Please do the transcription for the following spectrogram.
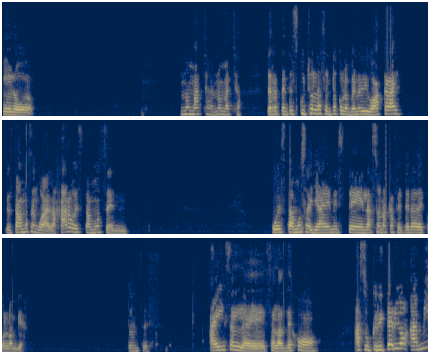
pero no macha, no macha. De repente escucho el acento colombiano y digo, ah, ¿estamos en Guadalajara o estamos en o estamos allá en este en la zona cafetera de Colombia? Entonces, ahí se, le, se las dejo a su criterio. A mí,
